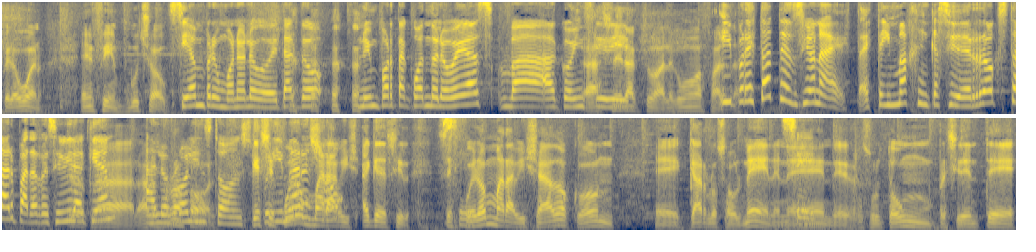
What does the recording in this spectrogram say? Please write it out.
Pero bueno, en fin, good show. Siempre un monólogo de Tato, no importa cuándo lo veas, va a A coincidir. ser actual, como más falta. Y presta atención a esta, esta imagen casi de rockstar para recibir Pero a quién? claro, a los Rolling. Stones. Que se fueron maravillados, hay que decir, se Sí. fueron maravillados con eh, Carlos Saúl Menem. Sí. eh, Resultó un presidente,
